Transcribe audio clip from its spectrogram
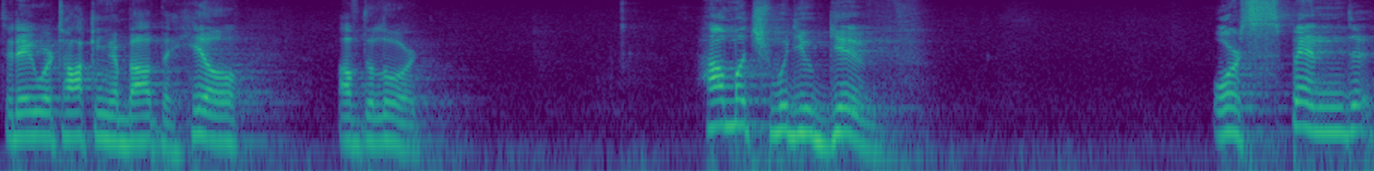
Today we're talking about the hill of the Lord. How much would you give or spend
